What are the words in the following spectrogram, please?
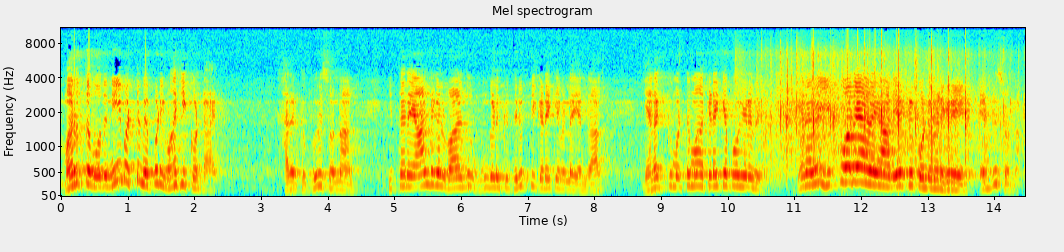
மறுத்த போது நீ மட்டும் எப்படி வாங்கிக் கொண்டாய்? அதற்கு குரு சொன்னான் இத்தனை ஆண்டுகள் வாழ்ந்து உங்களுக்கு திருப்தி கிடைக்கவில்லை என்றால் எனக்கு மட்டுமா கிடைக்கப் போகிறது? எனவே இப்போதே அதை நான் ஏற்றுக்கொண்டு விடுகிறேன் என்று சொன்னான்.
